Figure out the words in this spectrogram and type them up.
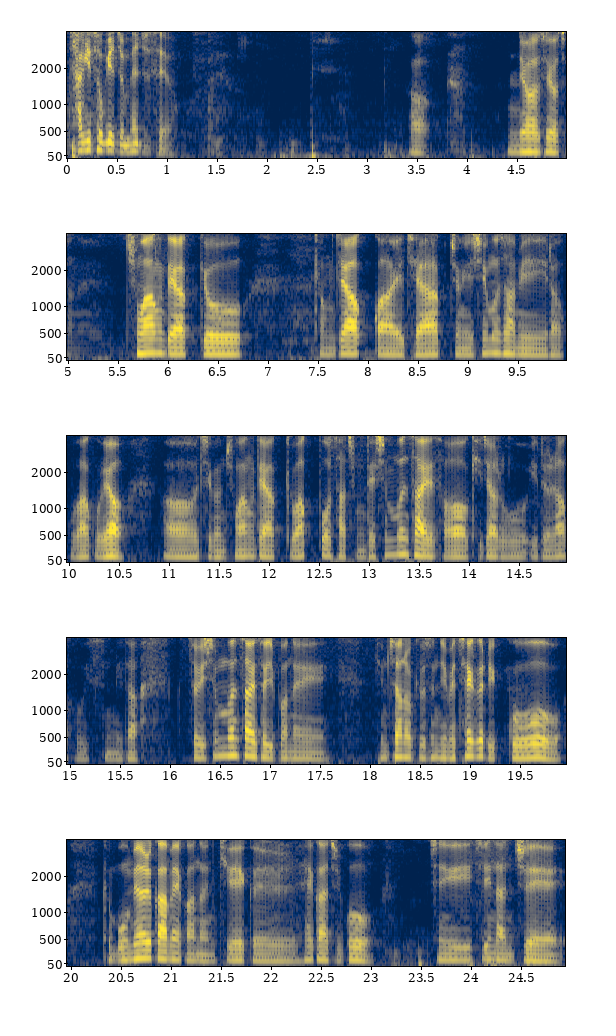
자기 소개 좀 해주세요. 어, 안녕하세요. 저는 중앙대학교 경제학과에 재학 중인 실무삼이라고 하고요. 어, 지금 중앙대학교 학보사 중대 신문사에서 기자로 일을 하고 있습니다. 저희 신문사에서 이번에 김찬호 교수님의 책을 읽고 그 모멸감에 관한 기획을 해가지고 지, 지난주에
